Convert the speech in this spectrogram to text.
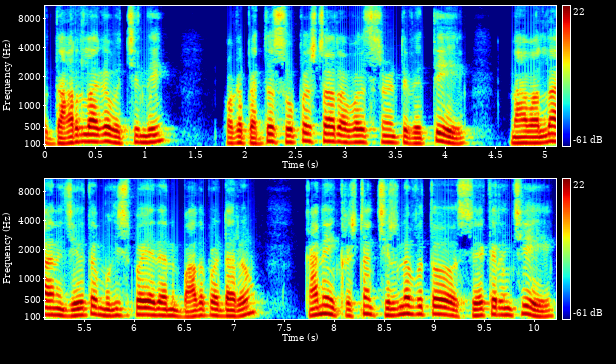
దారలాగా వచ్చింది. ఒక పెద్ద సూపర్ స్టార్ అవ్వాల్సినటువంటి వ్యక్తి నా వల్ల ఆయన జీవితం ముగిసిపోయేదని బాధపడ్డారు. కానీ కృష్ణ చిరునవ్వుతో స్వీకరించి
